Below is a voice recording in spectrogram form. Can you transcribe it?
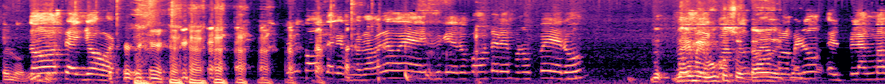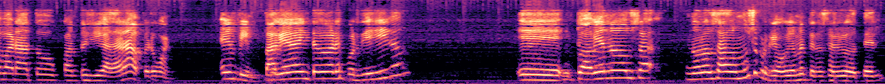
Se lo No, señor. yo no pago teléfono, no me voy a decir que yo no pago teléfono, pero... Déjeme no busco su estado bueno, Por lo menos el plan más barato, ¿cuántos gigas dará? Pero bueno. En fin, pagué 20 dólares por 10 gigas. Eh, todavía no lo, usa, no lo he usado mucho porque obviamente no salió del hotel.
